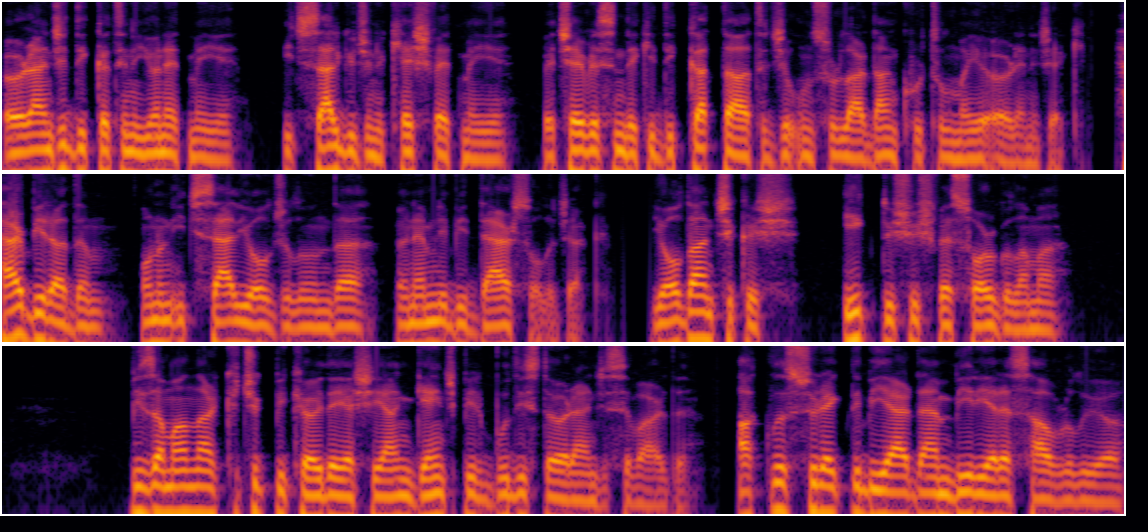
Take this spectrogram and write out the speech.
öğrenci dikkatini yönetmeyi, içsel gücünü keşfetmeyi ve çevresindeki dikkat dağıtıcı unsurlardan kurtulmayı öğrenecek. Her bir adım onun içsel yolculuğunda önemli bir ders olacak. Yoldan çıkış, ilk düşüş ve sorgulama. Bir zamanlar küçük bir köyde yaşayan genç bir Budist öğrencisi vardı. Aklı sürekli bir yerden bir yere savruluyor,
